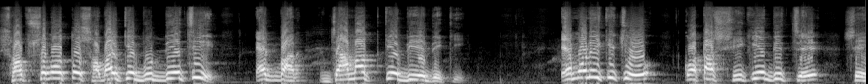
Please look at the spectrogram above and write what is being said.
সবসময় তো সবাইকে ভোট দিয়েছি, একবার জামাতকে দিয়ে দেখি। এমনই কিছু কথা শিখিয়ে দিচ্ছে সেই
